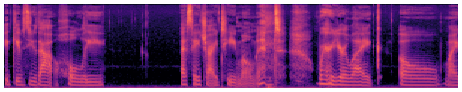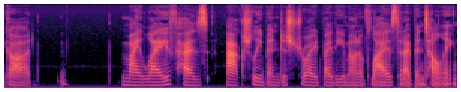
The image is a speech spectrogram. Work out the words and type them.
it gives you that holy SHIT moment where you're like, oh my God, my life has actually been destroyed by the amount of lies that I've been telling.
